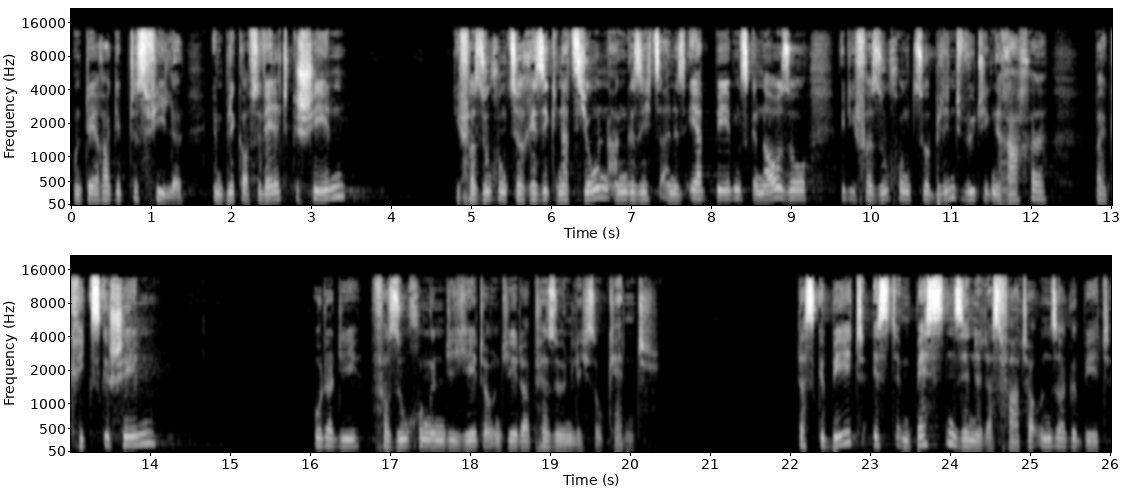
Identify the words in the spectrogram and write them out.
Und derer gibt es viele. Im Blick aufs Weltgeschehen, die Versuchung zur Resignation angesichts eines Erdbebens, genauso wie die Versuchung zur blindwütigen Rache bei Kriegsgeschehen oder die Versuchungen, die jede und jeder persönlich so kennt. Das Gebet ist im besten Sinne das Vaterunser Gebet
